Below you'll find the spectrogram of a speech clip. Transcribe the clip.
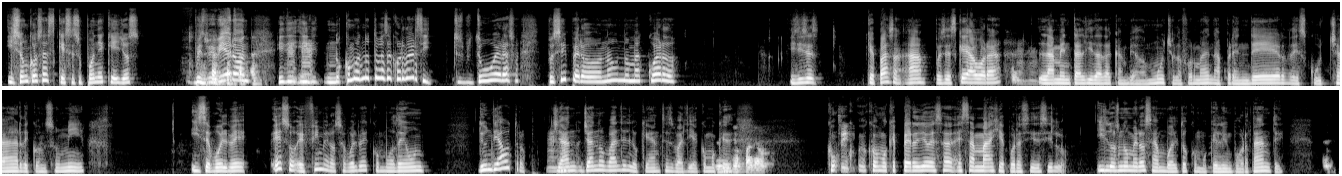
Y son cosas que se supone que ellos pues vivieron. Y, no, ¿cómo no te vas a acordar si tú eras? Pues sí, pero no, no me acuerdo. Y dices, ¿qué pasa? Ah, pues es que ahora la mentalidad ha cambiado mucho, la forma de aprender, de escuchar, de consumir. Y se vuelve eso, efímero, se vuelve como de un, de un día a otro. ya, ya no vale lo que antes valía. Como que como, que perdió esa, esa magia, por así decirlo. Y los números se han vuelto como que lo importante.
